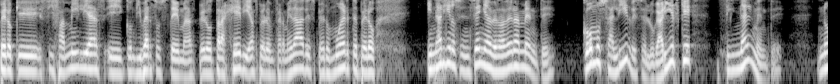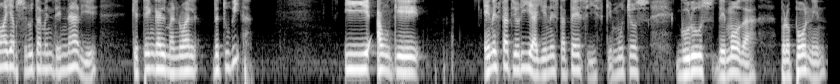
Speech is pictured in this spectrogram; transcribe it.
pero que si familias eh, con diversos temas, pero tragedias, pero enfermedades, pero muerte, pero... Y nadie nos enseña verdaderamente cómo salir de ese lugar. Y es que finalmente no hay absolutamente nadie que tenga el manual de tu vida. Y aunque en esta teoría y en esta tesis que muchos gurús de moda proponen,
